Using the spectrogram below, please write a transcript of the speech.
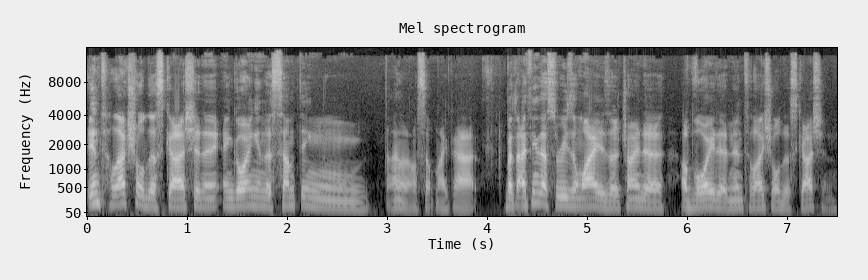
intellectual discussion and, and, going into something I don't know something like that. But I think that's the reason why is they're trying to avoid an intellectual discussion.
